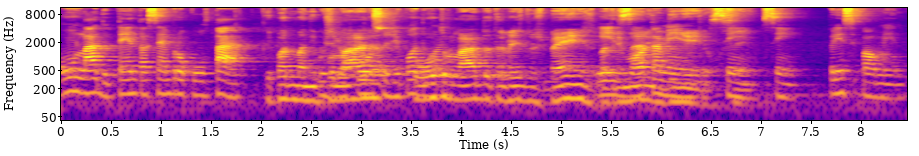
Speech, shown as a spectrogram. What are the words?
um lado tenta sempre ocultar E pode manipular recursos e pode o outro mani- lado através dos bens, do patrimônio, do Exatamente, dinheiro. sim, sim, principalmente,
